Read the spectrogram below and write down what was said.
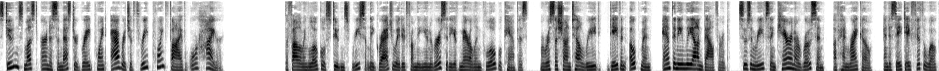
students must earn a semester grade point average of 3.5 or higher. The following local students recently graduated from the University of Maryland Global Campus Marissa Chantel Reed, Gavin Oakman, Anthony Leon Balthrop, Susan Reeves, and Karen R. Rosen of Henrico, and Asate Fithawoke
